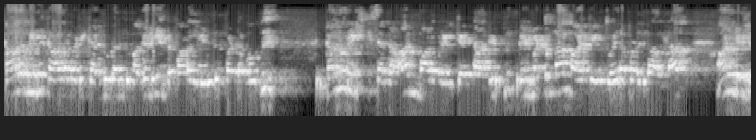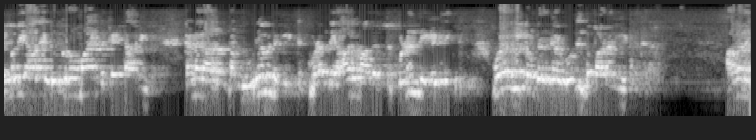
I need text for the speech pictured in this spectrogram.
காலமீது காலமடி கண்ணுடந்து கண்ணுறந்து மகளே என்ற பாடல் எழுதப்பட்ட போது கல்லூரிக்கு சென்ற ஆண் மாணவர்கள் கேட்டார்கள் பெண்கள் மட்டும்தான் வாழ்க்கையில் துயரப்படுகிறார்களா? ஆண்கள் நிம்மதியாக இருக்கிறோமா? என்று கேட்டார்கள். கண்ணதாசன் தன் உறவின வீட்டு குழந்தை ஆறு மாதத்து குழந்தை எழுதி உறங்கிக் கொண்டிருக்கிற போது இந்த பாடல் எழுதுகிறார். அவரை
